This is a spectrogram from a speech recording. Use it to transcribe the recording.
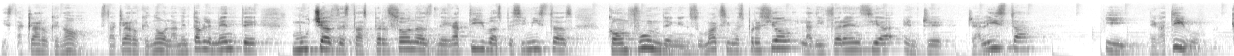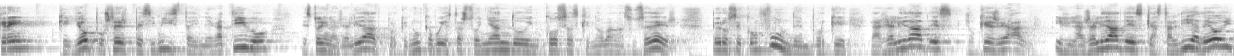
Y está claro que no, está claro que no. Lamentablemente muchas de estas personas negativas, pesimistas, confunden en su máxima expresión la diferencia entre realista y negativo creen que yo por ser pesimista y negativo estoy en la realidad, porque nunca voy a estar soñando en cosas que no van a suceder. Pero se confunden porque la realidad es lo que es real. Y la realidad es que hasta el día de hoy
